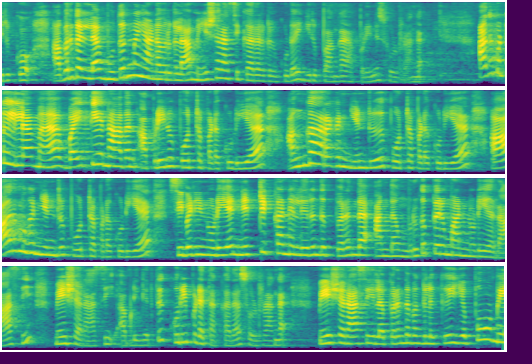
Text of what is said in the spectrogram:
இருக்கோ அவர்களில் முதன்மையானவர்களாக மேஷராசிக்காரர்கள் கூட இருப்பாங்க அப்படின்னு சொல்கிறாங்க அது மட்டும் இல்லாமல் வைத்தியநாதன் அப்படின்னு போற்றப்படக்கூடிய அங்காரகன் என்று போற்றப்படக்கூடிய ஆறுமுகன் என்று போற்றப்படக்கூடிய சிவனினுடைய நெற்றிக்கண்ணிலிருந்து பிறந்த அந்த முருகப்பெருமானினுடைய ராசி மேஷ ராசி அப்படிங்கிறது குறிப்பிடத்தக்கதாக சொல்கிறாங்க மேஷ ராசியில் பிறந்தவங்களுக்கு எப்போவுமே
